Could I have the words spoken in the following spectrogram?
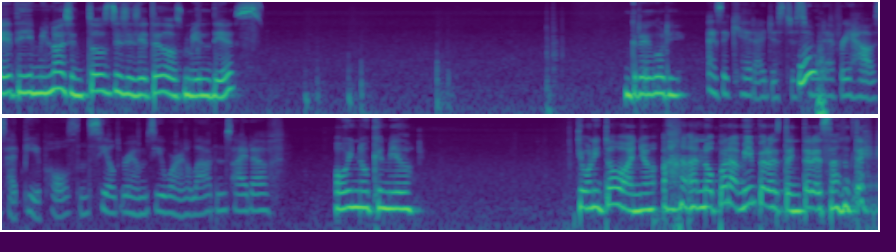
Eddie, 1917-2010. Gregory. As a kid, I just assumed every house had peepholes and sealed rooms you weren't allowed inside of. Ay, no, qué miedo. Qué bonito baño. no para mí, pero está interesante.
